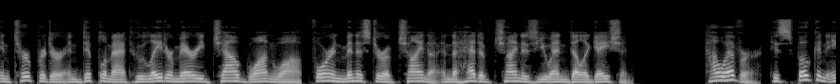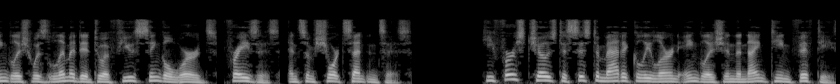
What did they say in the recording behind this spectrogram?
interpreter and diplomat who later married Qiao Guanhua, foreign minister of China and the head of China's UN delegation. However, his spoken English was limited to a few single words, phrases, and some short sentences. He first chose to systematically learn English in the 1950s,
